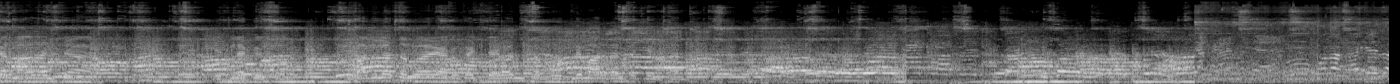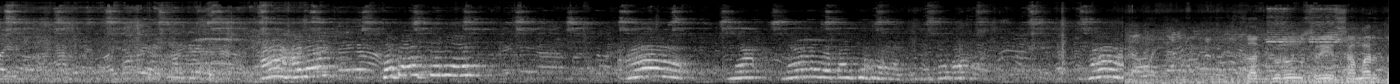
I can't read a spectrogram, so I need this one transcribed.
पेडशिखर महाराजांच्या इथलं कीर्तन बाजूला चालू आहे ॲडव्होकेट जयवंत बोधले महाराजांचं कीर्तन हा हा हा. सद्गुरू श्री समर्थ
